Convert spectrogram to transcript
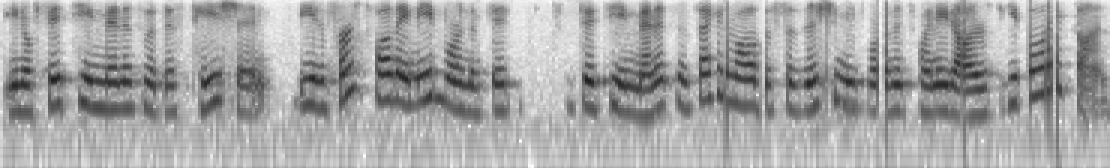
you know, fifteen minutes with this patient, you know, first of all, they need more than fifteen minutes, and second of all, the physician needs more than twenty dollars to keep the lights on.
